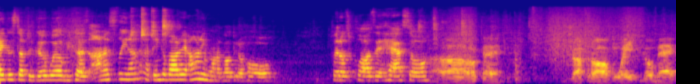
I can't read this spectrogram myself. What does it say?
Donate this stuff to Goodwill because honestly, now that I think about it, I don't even want to go through the whole Plato's Closet hassle. Oh, okay. Drop it off, wait, go back.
